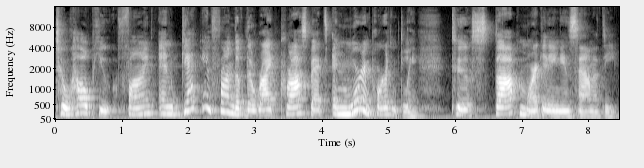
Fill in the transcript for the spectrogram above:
to help you find and get in front of the right prospects, and more importantly, to stop marketing insanity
